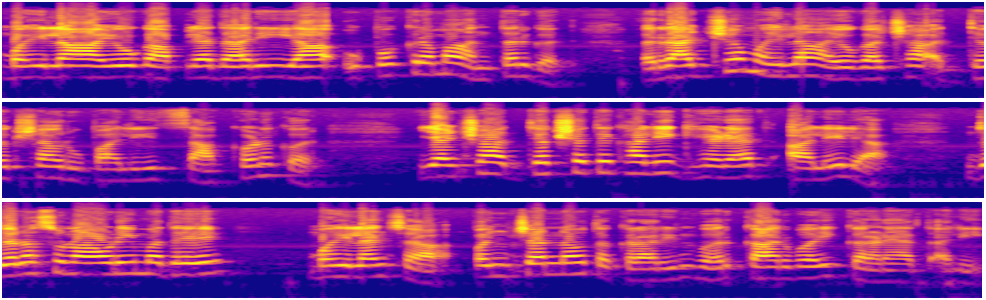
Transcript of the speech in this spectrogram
महिला आयोग आपल्या दारी या उपक्रमाअंतर्गत राज्य महिला आयोगाच्या अध्यक्षा रुपाली चाकणकर यांच्या अध्यक्षतेखाली घेण्यात आलेल्या जनसुनावणीमध्ये महिलांच्या पंच्याण्णव तक्रारींवर कारवाई करण्यात आली.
